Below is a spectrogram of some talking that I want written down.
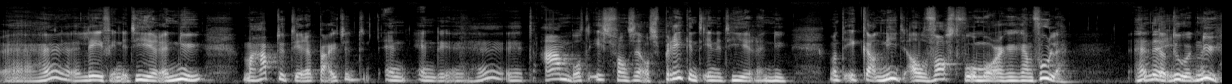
hè, leven in het hier en nu. Maar haptotherapeuten en, en de, het aanbod is vanzelfsprekend in het hier en nu. Want ik kan niet alvast voor morgen gaan voelen. Nee. Dat doe ik nu.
